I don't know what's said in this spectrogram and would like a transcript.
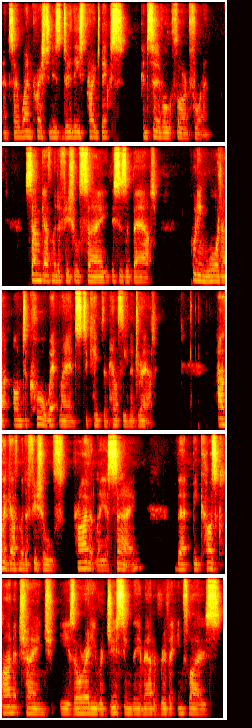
And so one question is, do these projects conserve all the flora and fauna? Some government officials say this is about putting water onto core wetlands to keep them healthy in a drought. Other government officials privately are saying that because climate change is already reducing the amount of river inflows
